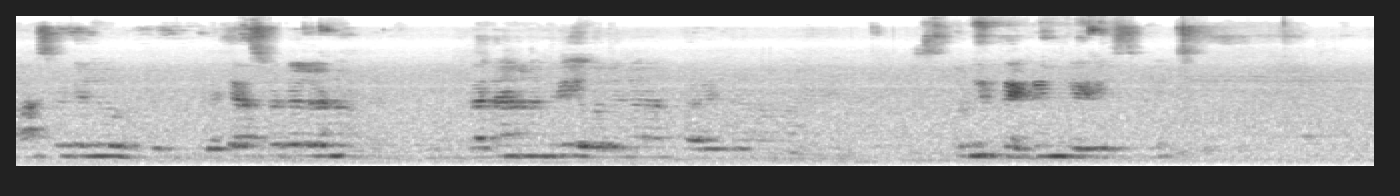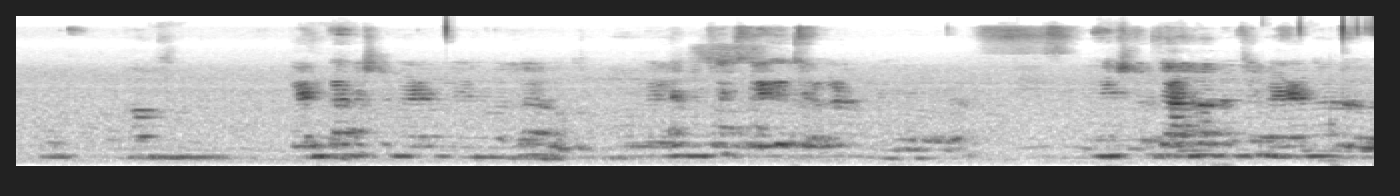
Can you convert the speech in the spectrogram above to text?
హాస్పిటల్లో ఉంటుంది ప్రతి హాస్పిటల్లోనూ ప్రధానమంత్రి యువజన కార్యక్రమం కొన్ని ప్రెగ్నెంట్ లేడీస్కి నెక్స్ట్ మేడం లేని వల్ల ఒక మూడు నెలల నుంచి సరిగా జరగడం లేదు. నెక్స్ట్ జనవరి నుంచి మేడం గారు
